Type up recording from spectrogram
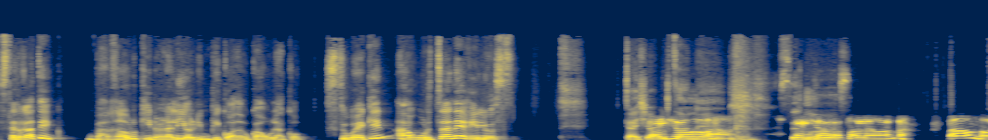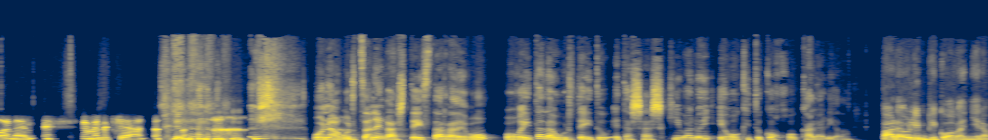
Zergatik? Ba, gaur kirolali olimpikoa daukagulako. Zuekin, agurtzan egiluz. Kaixo, agurtzane. Kaixo, moduz? arratsaldeon. Ba, ondo, hemen, hemen etxean. Bueno, agurtzane gazteiztarra dugu, hogeita lau urte ditu eta saskibaloi egokituko jokalaria da. Paraolimpikoa gainera.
